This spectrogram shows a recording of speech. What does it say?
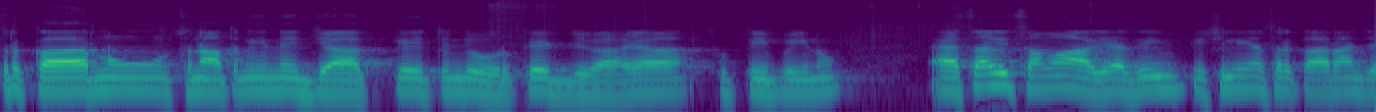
ਸਰਕਾਰ ਨੂੰ, ਸਨਾਤਨੀ ਨੇ ਜਾਗ ਕੇ ਝੰਜੋਰ ਕੇ ਜਗਾਇਆ ਸੁੱਤੀ ਪਈ ਨੂੰ। ਐਸਾ ਵੀ ਸਮਾਂ ਆ ਗਿਆ ਸੀ ਵੀ ਪਿਛਲੀਆਂ ਸਰਕਾਰਾਂ 'ਚ,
